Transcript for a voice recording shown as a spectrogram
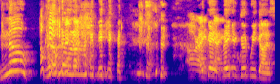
No. Okay. No, no, not really. All right. okay, guys. make it good week, guys.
